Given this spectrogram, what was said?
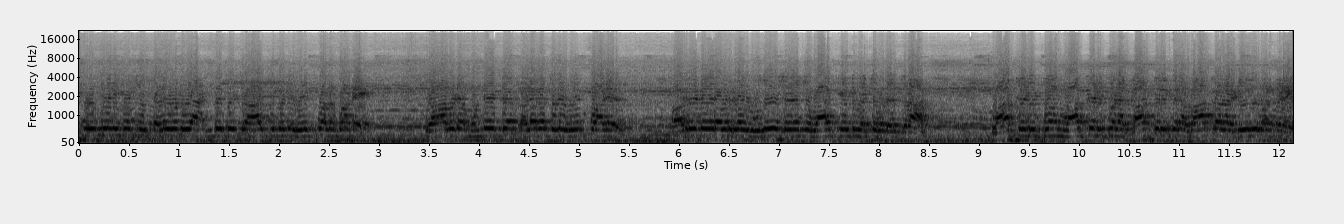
கூட்டணி கட்சி தலைவருடைய அன்பை பெற்ற வேட்பாளருமான திராவிட முன்னேற்ற கழகத்துடைய வேட்பாளர் அருணேர் அவர்கள் உதவி உதயசனுக்கு வாக்கேட்டு வைக்கப்பட்டிருக்கிறார் வாக்களிப்போம் வாக்களிப்பென காத்திருக்கிற வாக்காளர் நீதிமன்றே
